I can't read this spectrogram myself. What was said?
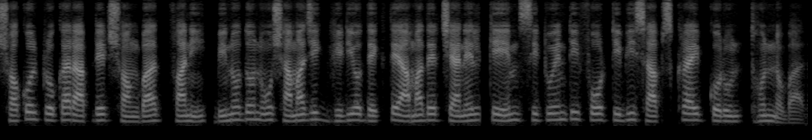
সকল প্রকার আপডেট সংবাদ, ফানি, বিনোদন ও সামাজিক ভিডিও দেখতে আমাদের channel K M C twenty four TV subscribe করুন। ধন্যবাদ।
